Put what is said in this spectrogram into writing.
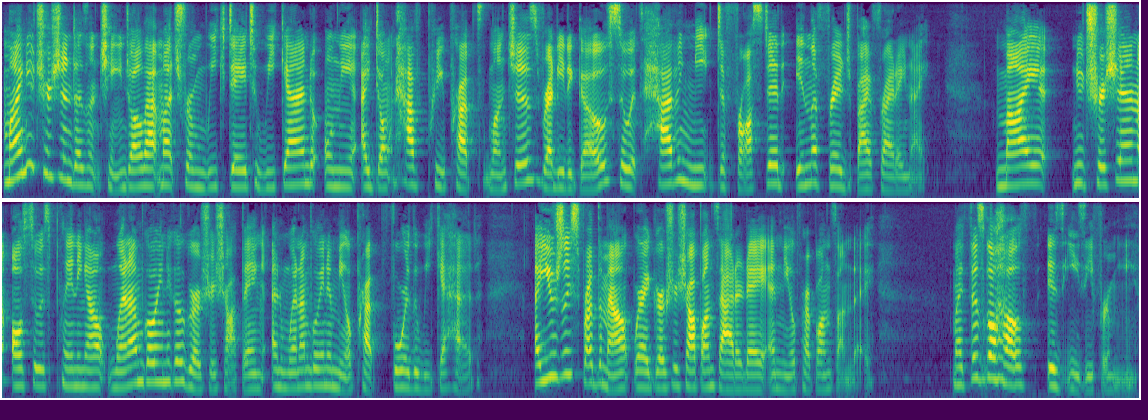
My nutrition doesn't change all that much from weekday to weekend, only I don't have pre prepped lunches ready to go, so it's having meat defrosted in the fridge by Friday night. My nutrition also is planning out when I'm going to go grocery shopping and when I'm going to meal prep for the week ahead. I usually spread them out where I grocery shop on Saturday and meal prep on Sunday. My physical health is easy for me.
